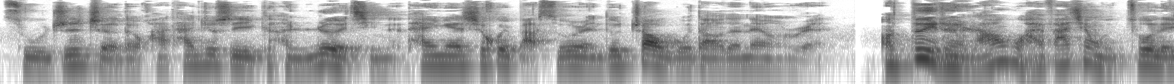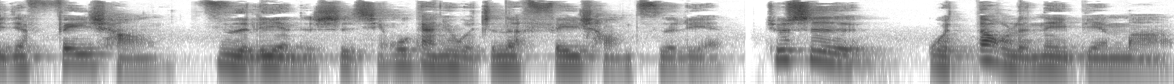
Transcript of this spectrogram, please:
组织者的话，他就是一个很热情的，他应该是会把所有人都照顾到的那种人。哦，对了，然后我还发现我做了一件非常自恋的事情，我感觉我真的非常自恋。”就是我到了那边嘛，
